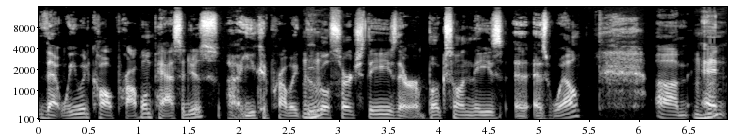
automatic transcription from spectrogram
that we would call problem passages. Uh, you could probably Google search these. There are books on these a- as well, um, and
